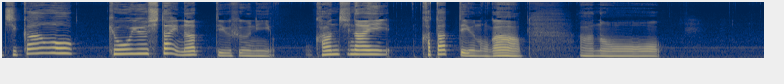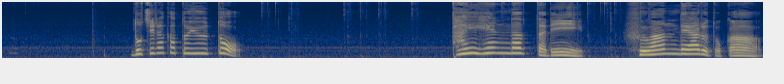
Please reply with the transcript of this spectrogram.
時間を共有したいなっていうふうに感じない方っていうのが、あの、どちらかというと、大変だったり、不安であるとか、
